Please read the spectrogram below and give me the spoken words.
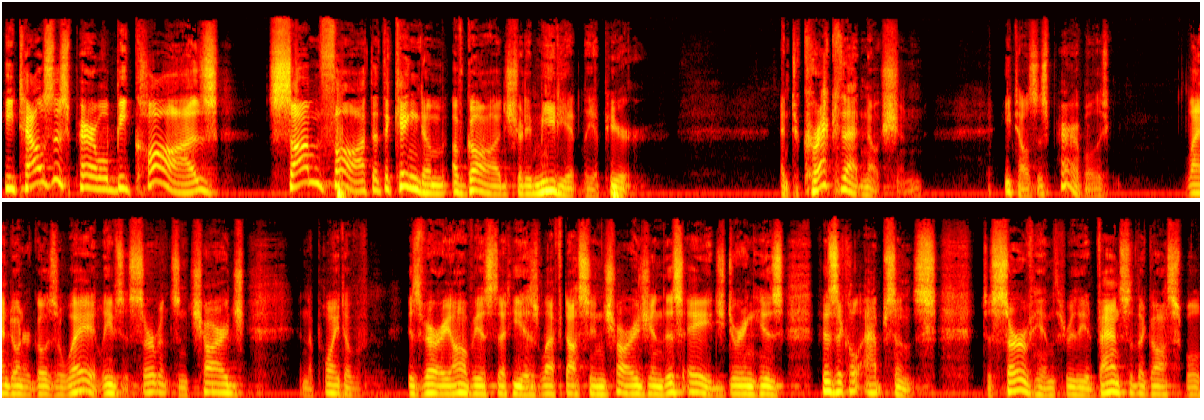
He tells this parable because some thought that the kingdom of God should immediately appear. And to correct that notion, he tells this parable. Landowner goes away and leaves his servants in charge, and the point of is very obvious that he has left us in charge in this age during his physical absence to serve him through the advance of the gospel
